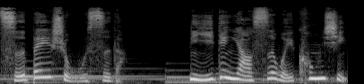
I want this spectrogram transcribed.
慈悲是无私的。你一定要思维空性，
